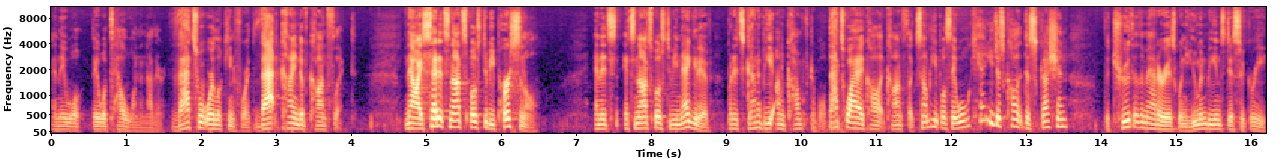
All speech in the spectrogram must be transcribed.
and they will, they will tell one another. That's what we're looking for, that kind of conflict. Now, I said it's not supposed to be personal and it's, it's not supposed to be negative, but it's going to be uncomfortable. That's why I call it conflict. Some people say, well, can't you just call it discussion? The truth of the matter is, when human beings disagree,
